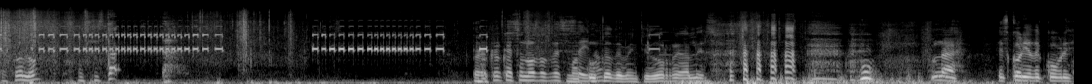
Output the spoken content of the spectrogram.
Pasó, ¿no? Así está. Pero creo que eso no dos veces ahí, Matuca ¿no? de 22 reales. Una escoria de cobre.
